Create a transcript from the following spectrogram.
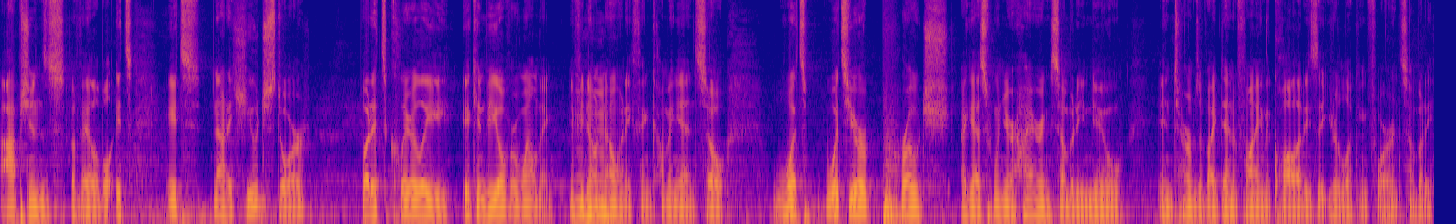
options available. It's it's not a huge store, but it's clearly it can be overwhelming if you don't Mm-hmm. know anything coming in. So what's what's your approach, I guess, when you're hiring somebody new in terms of identifying the qualities that you're looking for in somebody?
